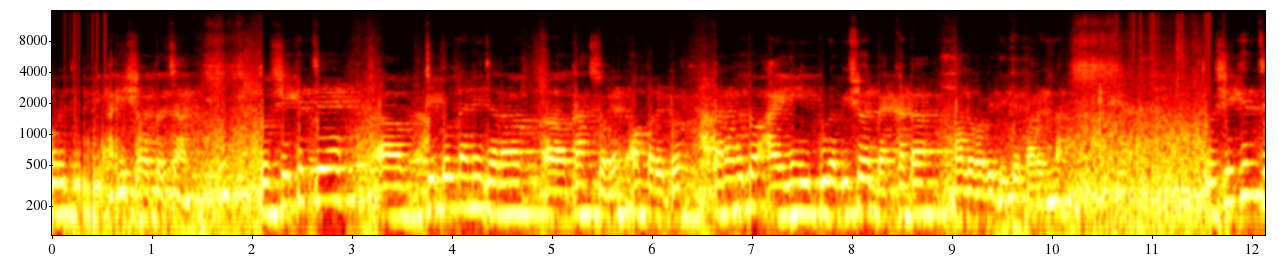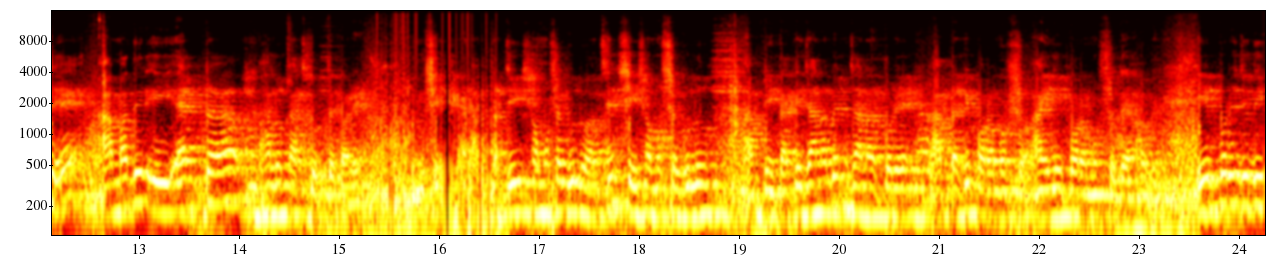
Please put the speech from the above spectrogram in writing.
করে যদি আইনি সহায়তা চান, তো সেক্ষেত্রে ট্রিপল নাইনে যারা কাজ করেন অপারেটর তারা হয়তো আইনি পুরো বিষয়ের ব্যাখ্যাটা ভালোভাবে দিতে পারেন না। তো সেক্ষেত্রে আমাদের এই অ্যাপটা ভালো কাজ করতে পারে। সেখানে যেই সমস্যাগুলো আছে, সেই সমস্যাগুলো আপনি তাকে জানাবেন, জানার পরে আপনাকে পরামর্শ, আইনি পরামর্শ দেওয়া হবে। এরপরে যদি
